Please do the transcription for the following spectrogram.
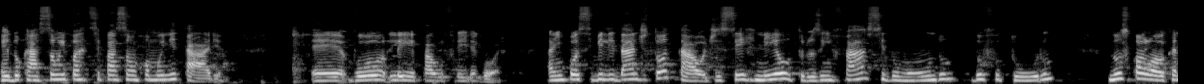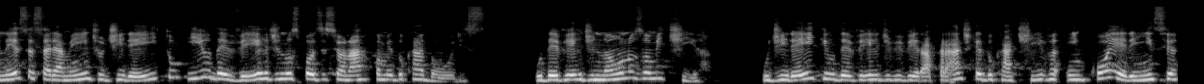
Educação e Participação Comunitária. É, vou ler Paulo Freire agora. A impossibilidade total de ser neutros em face do mundo, do futuro, nos coloca necessariamente o direito e o dever de nos posicionar como educadores, o dever de não nos omitir, o direito e o dever de viver a prática educativa em coerência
